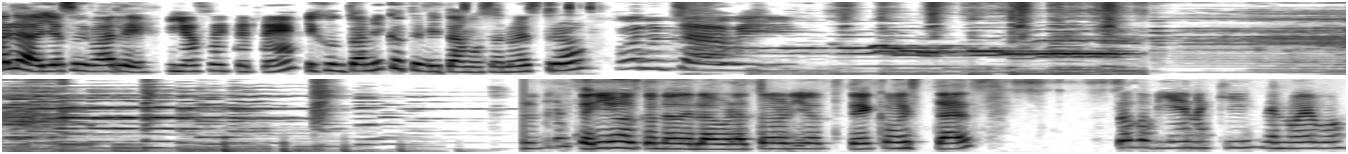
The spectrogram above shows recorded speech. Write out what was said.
Hola, yo soy Vale. Y yo soy Tete. Y junto a Mico te invitamos a nuestro... Punchawi. Seguimos con lo del laboratorio. Tete, ¿cómo estás? Todo bien aquí, de nuevo.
